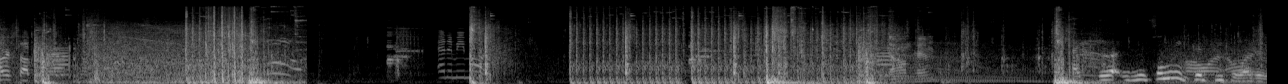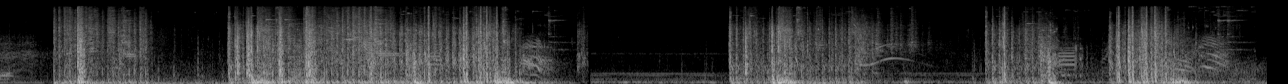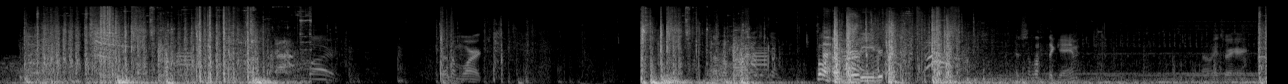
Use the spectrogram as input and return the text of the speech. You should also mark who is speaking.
Speaker 1: tower stopping around.
Speaker 2: Enemy mark.
Speaker 3: Down him.
Speaker 4: I, there's so many good
Speaker 1: Oh,
Speaker 4: people
Speaker 1: no.
Speaker 4: everywhere.
Speaker 3: Marked. Never mind.
Speaker 5: Fuck,
Speaker 3: just left the game. No, he's right here.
